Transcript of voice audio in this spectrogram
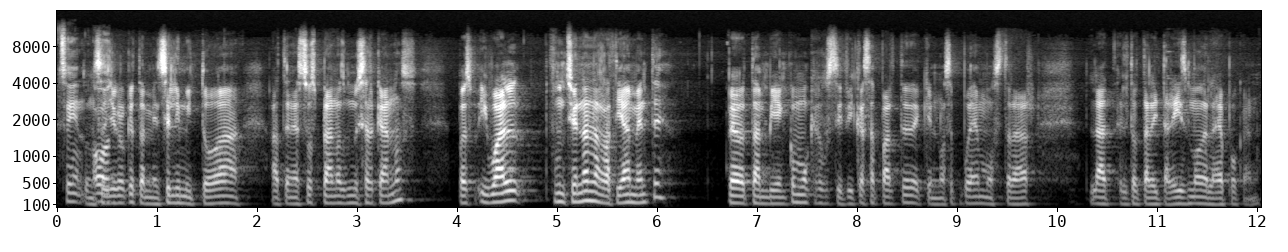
Sí, Entonces o- yo creo que también se limitó a, a tener estos planos muy cercanos. Pues igual funciona narrativamente, pero también como que justifica esa parte de que no se puede mostrar la- el totalitarismo de la época, ¿no?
